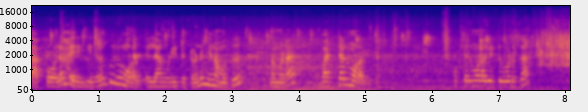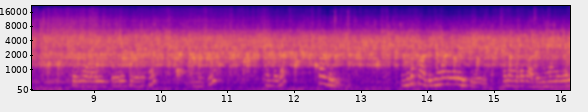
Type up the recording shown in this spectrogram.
തക്കോലം പെരിഞ്ചീരകം കുരുമുളക് എല്ലാം കൂടി ഇട്ടിട്ടുണ്ട്. ഇനി നമുക്ക് നമ്മുടെ വറ്റൽമുളക് വറ്റൽമുളക് ഇട്ട് കൊടുക്കാം. വറ്റൽമുളക് ഇട്ടതിന് ശേഷം നമുക്ക് നമ്മുടെ കടുക് നമ്മുടെ കടുക് മണികൾ ഇട്ട് കൊടുക്കാം. അപ്പോൾ നമ്മുടെ കടുക് മണികൾ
